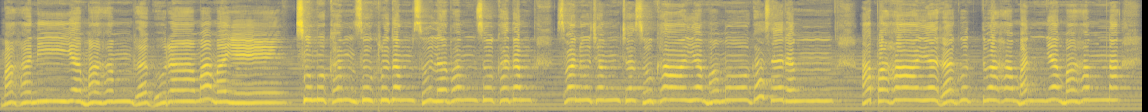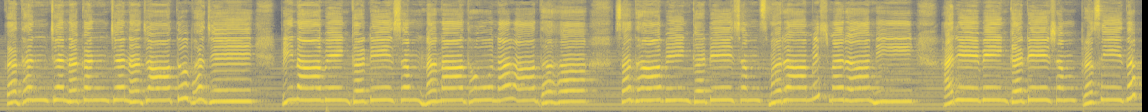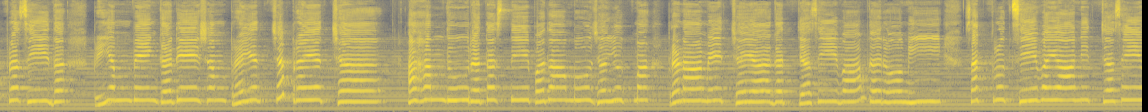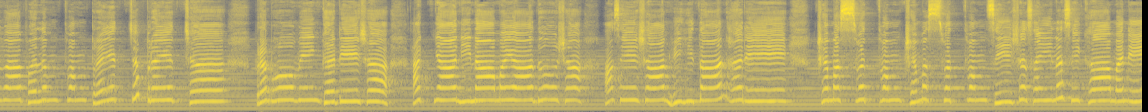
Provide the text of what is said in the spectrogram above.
महनीयमहं रघुराममये। सुमुखं सुहृदं सुलभं सुखदं स्वनुजं च सुखाय ममोघसरम् अपहाय रघुद्वह मन्यमहं न कथञ्चन कञ्चन जातु भजे विना वेङ्कटेशं ननाथो ननाथः सदा वेङ्कटेशं स्मरामि स्मरामि हरे वेङ्कटेशं प्रसीद प्रसीद प्रियं वेङ्कटेशं प्रयच्छ प्रयच्छ अहं दूरतस्ति पदाम्बुजयुग्म प्रणामेच्छया गत्य सेवां करोमि सकृत्सेवया नित्यसेवा फलं त्वं प्रयच्छ प्रयच्छ। प्रभो वेङ्कटेश अज्ञानिनामया दोष अशेषान् विहितान् हरे। क्षमस्वत्वं क्षमस्वत्वं शेषशैलशिखामने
